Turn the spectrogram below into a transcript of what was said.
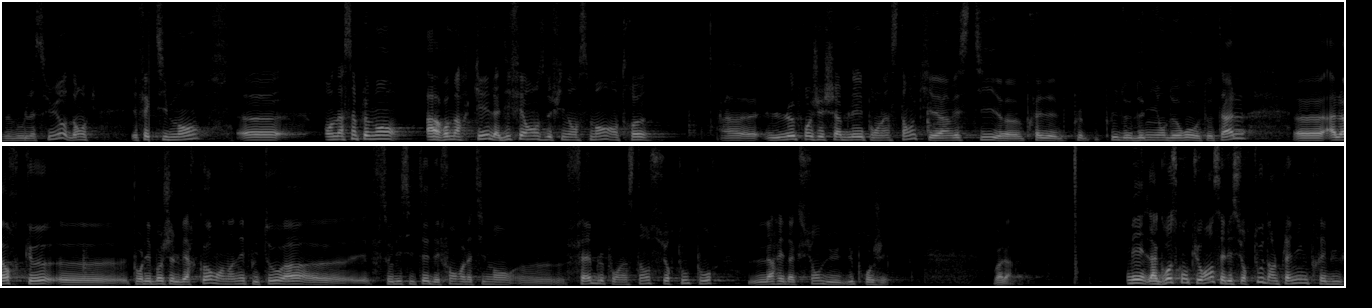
je vous l'assure. Donc, effectivement, euh, on a simplement à remarquer la différence de financement entre euh, le projet Chablais pour l'instant, qui a investi euh, plus de 2 millions d'euros au total, alors que pour les Bosch et le Vercors, on en est plutôt à solliciter des fonds relativement faibles pour l'instant, surtout pour la rédaction du, du projet. Voilà. Mais la grosse concurrence, elle est surtout dans le planning prévu.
